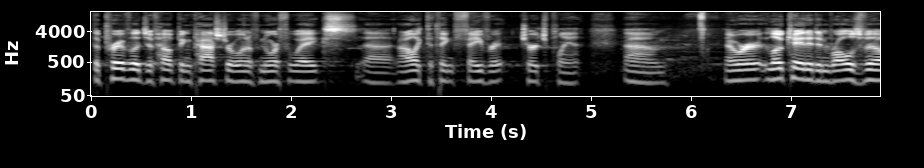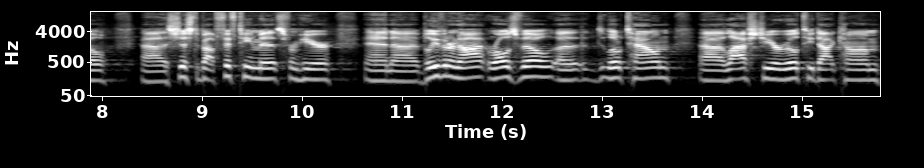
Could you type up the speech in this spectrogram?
the privilege of helping pastor one of Northwake's, uh, I like to think, favorite church plant. Um, and we're located in Rolesville. Uh, it's just about 15 minutes from here. And uh, believe it or not, Rolesville, a little town, uh, last year, Realty.com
